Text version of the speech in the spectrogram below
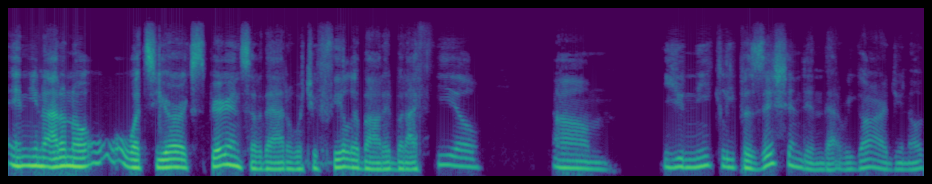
and you know I don't know what's your experience of that or what you feel about it, but I feel um, uniquely positioned in that regard. You know,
